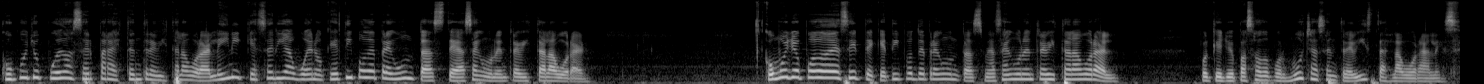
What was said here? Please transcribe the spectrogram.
¿Cómo yo puedo hacer para esta entrevista laboral? Leini, ¿qué sería bueno? ¿Qué tipo de preguntas te hacen en una entrevista laboral? ¿Cómo yo puedo decirte qué tipo de preguntas me hacen en una entrevista laboral? Porque yo he pasado por muchas entrevistas laborales.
